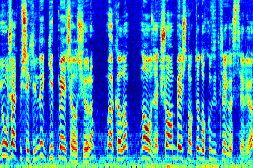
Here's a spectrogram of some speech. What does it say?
yumuşak bir şekilde gitmeye çalışıyorum. Bakalım ne olacak. Şu an 5.9 litre gösteriyor.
